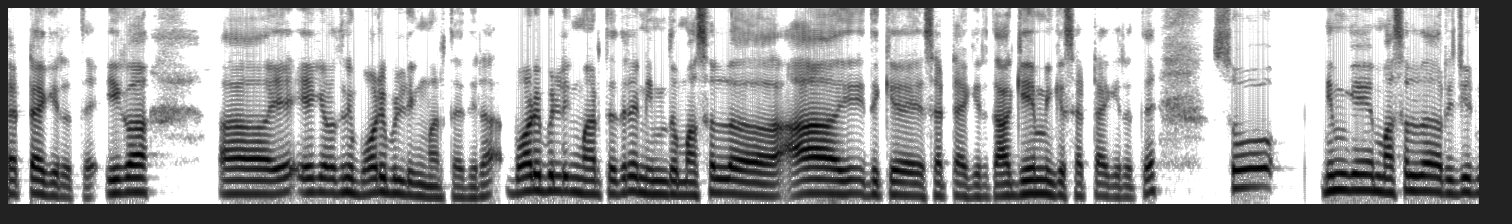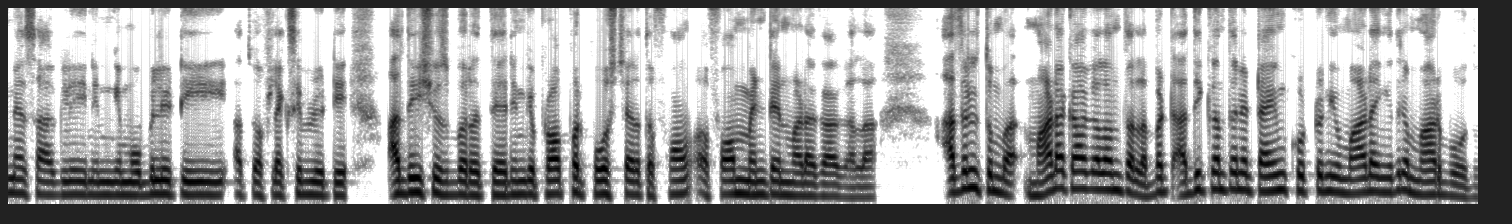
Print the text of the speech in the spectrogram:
ಸೆಟ್ ಆಗಿರುತ್ತೆ. ಈಗ ಹೇಗೆ ಹೇಳೋದು ನೀವು ಬಾಡಿ ಬಿಲ್ಡಿಂಗ್ ಮಾಡ್ತಾ ಇದ್ದೀರಾ. ಬಾಡಿ ಬಿಲ್ಡಿಂಗ್ ಮಾಡ್ತಾ ಇದ್ರೆ ನಿಮ್ಮದು ಮಸಲ್ ಆ, ಇದಕ್ಕೆ ಸೆಟ್ ಆಗಿರುತ್ತೆ, ಆ ಗೇಮಿಗೆ ಸೆಟ್ ಆಗಿರುತ್ತೆ. ಸೊ ನಿಮಗೆ ಮಸಲ್ ರಿಜಿಡ್ನೆಸ್ ಆಗಲಿ, ನಿಮಗೆ ಮೊಬಿಲಿಟಿ ಅಥವಾ ಫ್ಲೆಕ್ಸಿಬಿಲಿಟಿ ಅದು ಇಶ್ಯೂಸ್ ಬರುತ್ತೆ, ನಿಮಗೆ ಪ್ರಾಪರ್ ಪೋಸ್ಚರ್ ಅಥವಾ ಫಾರ್ಮ್ ಫಾರ್ಮ್ ಮೇಂಟೈನ್ ಮಾಡೋಕ್ಕಾಗಲ್ಲ. ಅದರಲ್ಲಿ ತುಂಬ, ಮಾಡೋಕ್ಕಾಗಲ್ಲ ಅಂತಲ್ಲ ಬಟ್ ಅದಕ್ಕಂತಲೇ ಟೈಮ್ ಕೊಟ್ಟು ನೀವು ಮಾಡೋಂಗಿದ್ರೆ ಮಾಡ್ಬೋದು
